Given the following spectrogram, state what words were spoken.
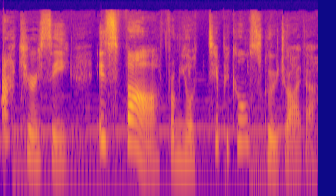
accuracy is far from your typical screwdriver.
